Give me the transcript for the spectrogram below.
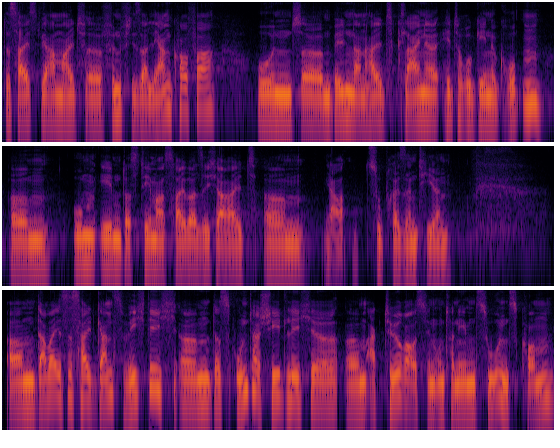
Das heißt, wir haben halt äh, fünf dieser Lernkoffer und äh, bilden dann halt kleine heterogene Gruppen. Um eben das Thema Cybersicherheit ähm, ja, zu präsentieren. Ähm, dabei ist es halt ganz wichtig, ähm, dass unterschiedliche ähm, Akteure aus den Unternehmen zu uns kommen.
